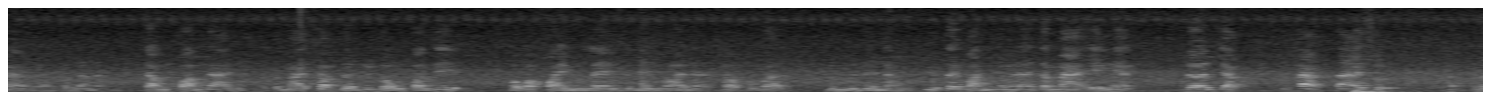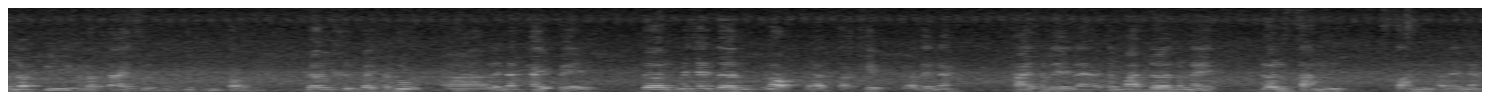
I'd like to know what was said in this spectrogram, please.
มากเลยตอนนั้นนะจำความได้นะอาตมาชอบเดินทุดงตอนที่เพราะว่าไฟมันแรงเป็นเนนน้อยนะชอบเพราะว่ามันเหมือนในหนัง อยู่ไต้หวันใช่ไหมอาตมาเองเนี่ยเดินจากภาคใต้สุดเดินลำปีของเราใต้สุดที่ถึงตอนเดินขึ้นไปทะลุอ่าอะไรนะไทเป เดินไม่ใช่เดินรอบตะเข็บอะไรนะชายทะเลนะอาตมาเดินตรงไหน เดินสันสันอะไรนะ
